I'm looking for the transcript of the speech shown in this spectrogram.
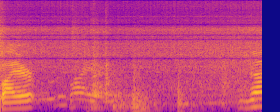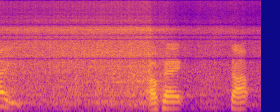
Fire. Fire. Right. Okay. Stop.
